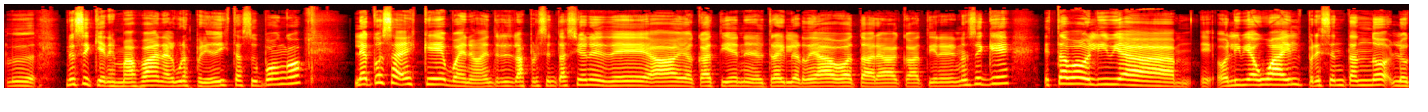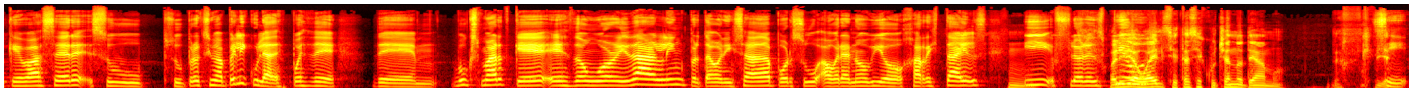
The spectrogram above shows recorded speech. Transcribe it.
no sé quiénes más van, algunos periodistas supongo. La cosa es que, bueno, entre las presentaciones de, ay, acá tienen el tráiler de Avatar, acá tienen no sé qué, estaba Olivia, eh, Olivia Wilde presentando lo que va a ser su, próxima película después de, de mm, Booksmart, que es Don't Worry Darling, protagonizada por su ahora novio Harry Styles hmm. y Florence Pugh. Olivia Wilde, si estás escuchando, te amo. sí,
